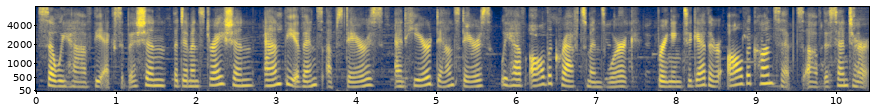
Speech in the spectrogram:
So we have the exhibition, the demonstration, and the events upstairs, and here downstairs we have all the craftsmen's work, bringing together all the concepts of the center.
